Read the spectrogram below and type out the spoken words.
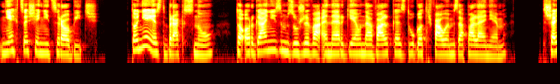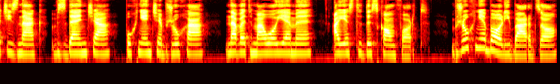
nie chce się nic robić. To nie jest brak snu, to organizm zużywa energię na walkę z długotrwałym zapaleniem. Trzeci znak wzdęcia, puchnięcie brzucha, nawet mało jemy, a jest dyskomfort. Brzuch nie boli bardzo,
